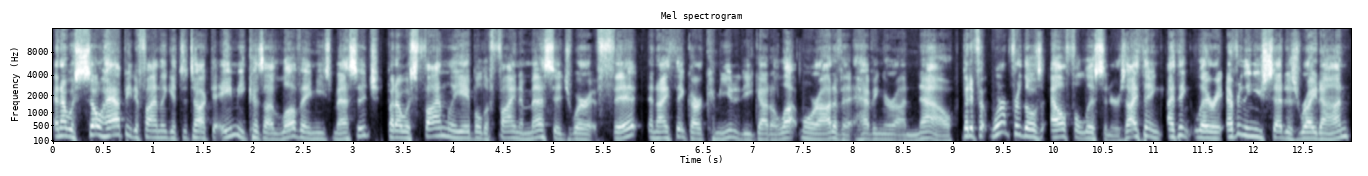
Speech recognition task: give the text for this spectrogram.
and I was so happy to finally get to talk to Amy because I love Amy's message, but I was finally able to find a message where it fit. And I think our community got a lot more out of it having her on now. But if it weren't for those alpha listeners, I think, I think, Larry, everything you said is right on,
